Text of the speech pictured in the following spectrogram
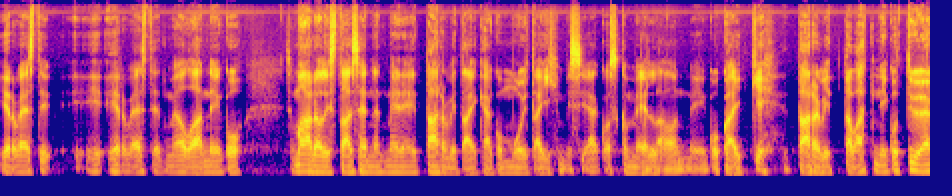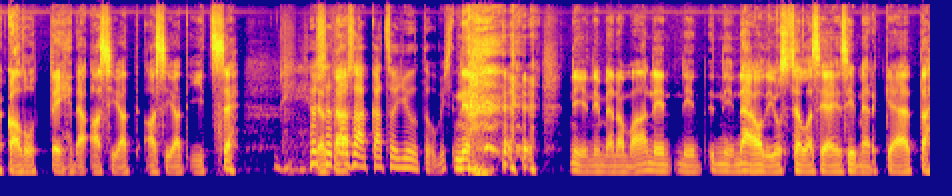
hirveästi, hirveästi, että me ollaan niin kuin, se mahdollistaa sen, että meidän ei tarvita ikään kuin muita ihmisiä, koska meillä on niin kuin kaikki tarvittavat niin kuin työkalut tehdä asiat, asiat itse – Jos et osaa katsoa YouTubesta. niin, nimenomaan. Niin, niin, niin nämä oli just sellaisia esimerkkejä, että,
